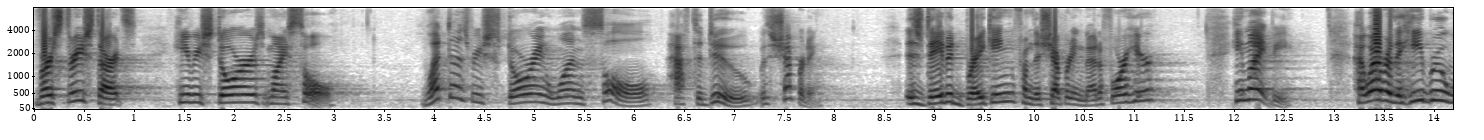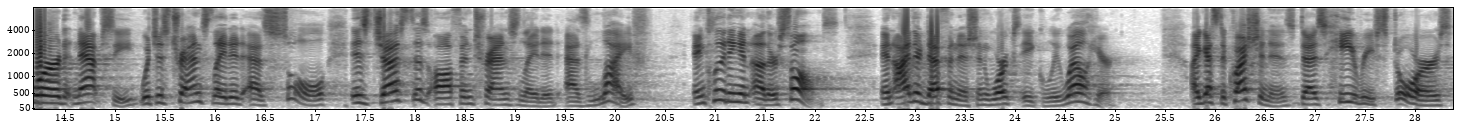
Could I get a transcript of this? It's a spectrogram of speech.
Verse 3 starts, He restores my soul. What does restoring one's soul have to do with shepherding? Is David breaking from the shepherding metaphor here? He might be. However, the Hebrew word nafshi, which is translated as soul, is just as often translated as life, including in other Psalms. and either definition works equally well here. I guess the question is does he restores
